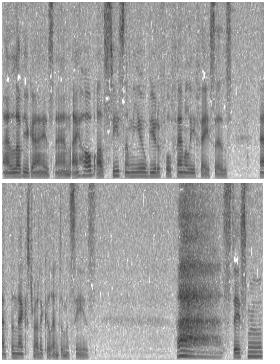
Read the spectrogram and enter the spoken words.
I love you guys and I hope I'll see some new beautiful family faces at the next radical intimacies. Stay smooth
